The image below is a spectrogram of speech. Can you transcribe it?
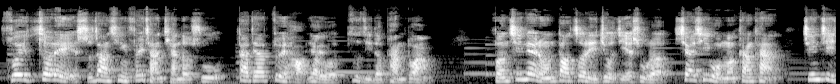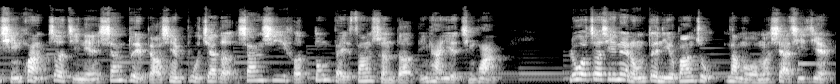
所以这类实战性非常强的书，大家最好要有自己的判断。本期内容到这里就结束了，下期我们看看经济情况这几年相对表现不佳的山西和东北三省的银行业情况。如果这期内容对你有帮助，那么我们下期见。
